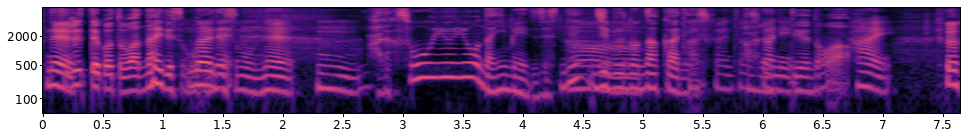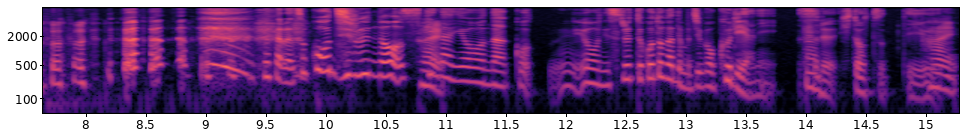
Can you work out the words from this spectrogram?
するってことはないですもんね。ないですもんね。うん、あだからそういうようなイメージですね。自分の中にあるっていうのは。はい。だからそこを自分の好きなようなこ、はい、ようにするってことがでも自分をクリアにする一つっていう、うん、はい、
